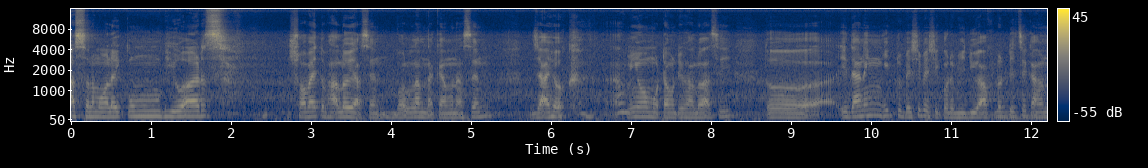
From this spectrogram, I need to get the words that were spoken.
আসসালামু আলাইকুম ভিউয়ার্স। সবাই তো ভালোই আছেন। বললাম না কেমন আছেন? যাই হোক, আমিও মোটামুটি ভালো আছি। তো, ইদানিং একটু বেশি বেশি করে ভিডিও আপলোড দিচ্ছে, কারণ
